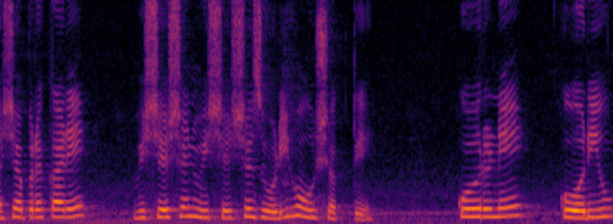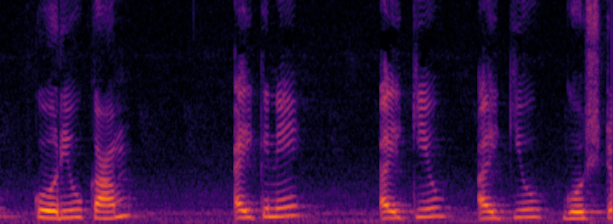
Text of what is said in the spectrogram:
अशा प्रकारे विशेषण विशेष जोडी होऊ शकते. कोरणे कोरीव कोरीव काम. ऐकणे ऐकीव ऐकीव गोष्ट.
